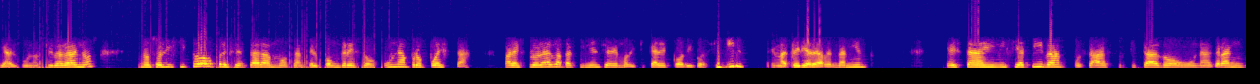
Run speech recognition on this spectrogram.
y algunos ciudadanos nos solicitó presentáramos ante el Congreso una propuesta para explorar la pertinencia de modificar el Código Civil en materia de arrendamiento. Esta iniciativa pues ha suscitado una gran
